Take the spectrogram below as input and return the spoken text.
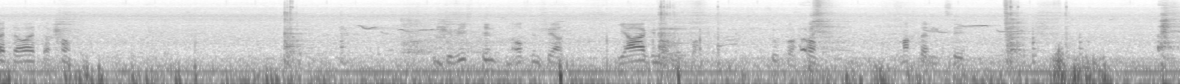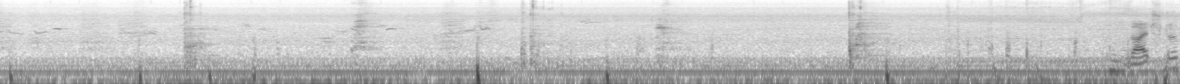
weiter, weiter, komm. Und Gewicht hinten auf den Pferd. Ja, genau. Super, super komm. Mach deine Zehen. Seitstütz.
